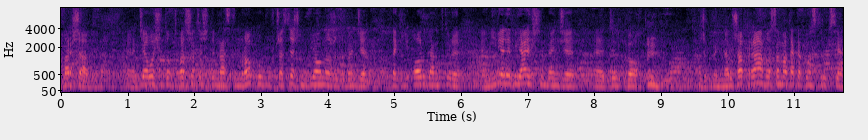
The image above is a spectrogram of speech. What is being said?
w Warszawie. E, Działo się to w 2017 roku. Wówczas też mówiono, że to będzie taki organ, który niewiele wyjaśni, będzie e, tylko, że narusza prawo, sama taka konstrukcja.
